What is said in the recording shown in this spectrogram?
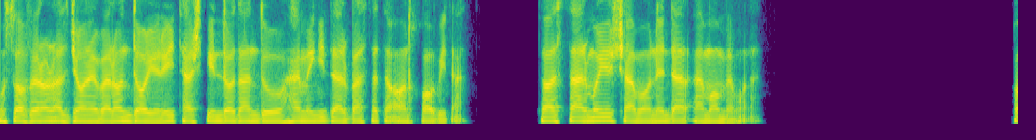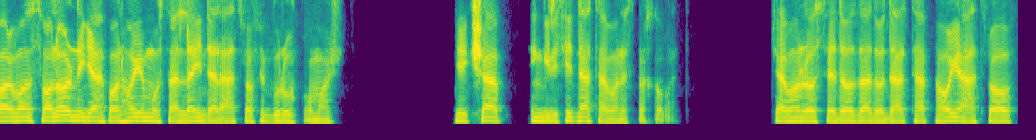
مسافران از جانوران دایره تشکیل دادند و همگی در وسط آن خوابیدند تا از سرمای شبانه در امان بمانند. کاروان سالار نگهبانهای مسلحی در اطراف گروه گماشت. یک شب انگلیسی نتوانست بخوابد. جوان را صدا زد و در تپه های اطراف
